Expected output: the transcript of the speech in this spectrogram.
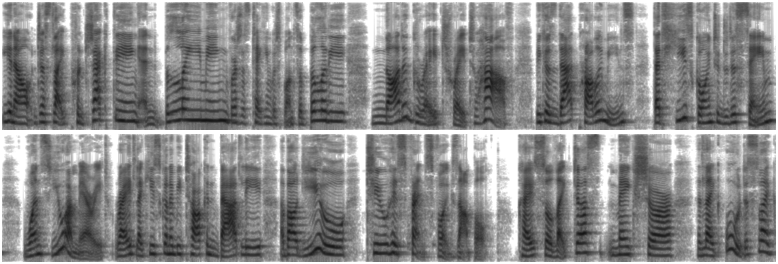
you know, just like projecting and blaming versus taking responsibility, not a great trait to have because that probably means that he's going to do the same once you are married, right? Like he's going to be talking badly about you to his friends, for example. Okay. So like just make sure that like, oh, this is like,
